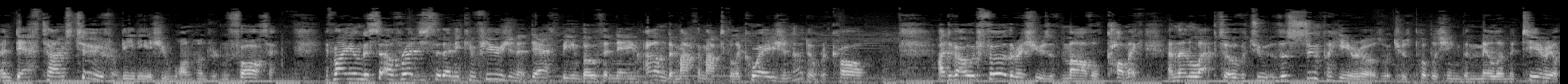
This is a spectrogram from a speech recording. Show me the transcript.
and Death Times 2 from DD Issue 140. If my younger self registered any confusion at Death being both a name and a mathematical equation, I don't recall. I devoured further issues of Marvel Comic and then leapt over to The Superheroes, which was publishing the Miller material.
